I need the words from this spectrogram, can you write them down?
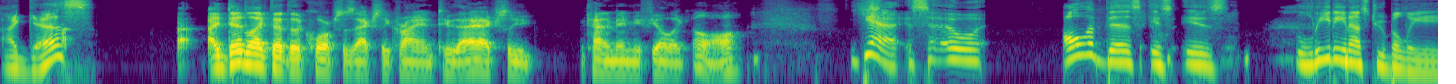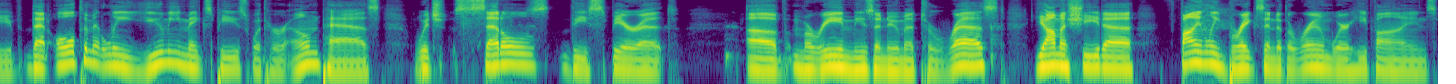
I guess huh. I did like that the corpse was actually crying too. That actually kind of made me feel like, oh, yeah so all of this is is leading us to believe that ultimately yumi makes peace with her own past which settles the spirit of marie mizunuma to rest. Yamashita finally breaks into the room where he finds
